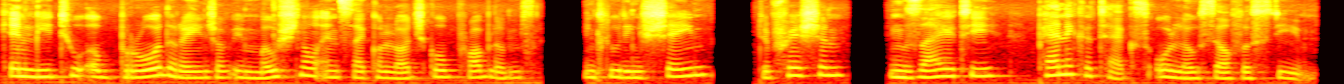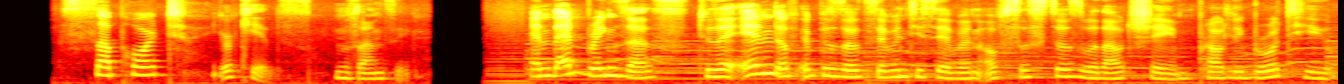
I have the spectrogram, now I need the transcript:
can lead to a broad range of emotional and psychological problems, including shame, depression, anxiety, panic attacks, or low self esteem. Support your kids, Mzansi. And that brings us to the end of episode 77 of Sisters Without Shame, proudly brought to you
